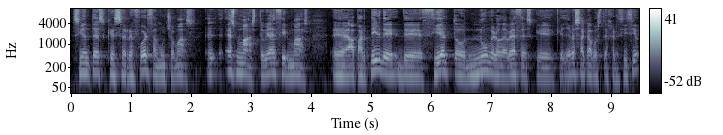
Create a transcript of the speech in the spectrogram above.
sientes que se refuerza mucho más. E, es más, te voy a decir más. Eh, a partir de, cierto número de veces que, lleves a cabo este ejercicio,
